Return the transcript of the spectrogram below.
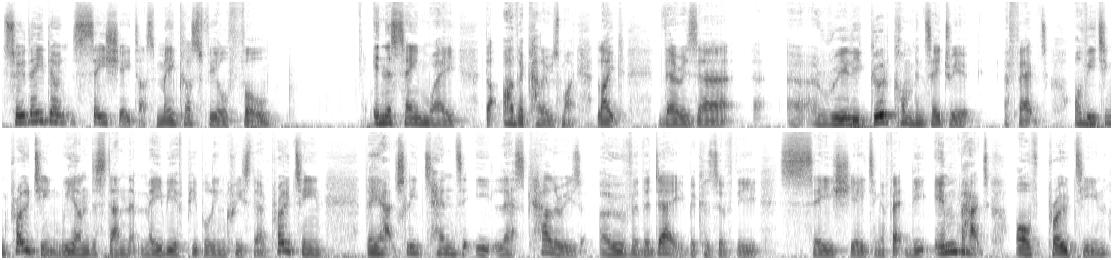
So they don't satiate us, make us feel full in the same way that other calories might. Like there is a, a really good compensatory effect of eating protein. We understand that maybe if people increase their protein, they actually tend to eat less calories over the day because of the satiating effect, the impact of protein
